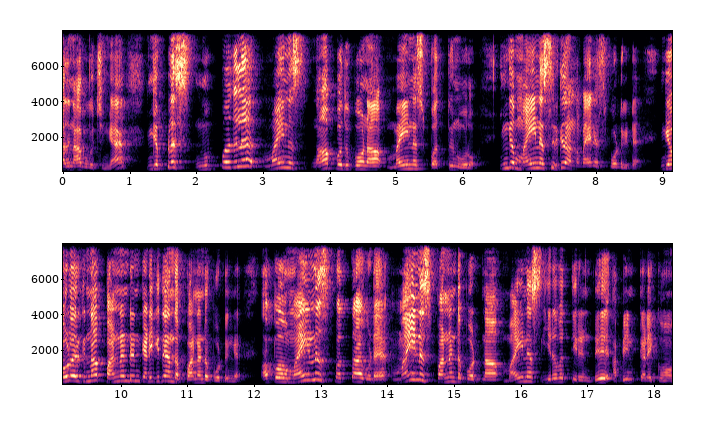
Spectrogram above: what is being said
அது ஞாபகம் வச்சுங்க. இங்கே ப்ளஸ் முப்பதில் மைனஸ் நாற்பது போனால் மைனஸ் பத்துன்னு வரும். இங்கே மைனஸ் இருக்குது அந்த மைனஸ் போட்டுக்கிட்டேன். இங்கே எவ்வளோ இருக்குன்னா பன்னெண்டுன்னு கிடைக்குது அந்த பன்னெண்டை போட்டுங்க. அப்போது மைனஸ் பத்தா கூட மைனஸ் பன்னெண்டு போட்டினா மைனஸ் இருபத்தி ரெண்டு அப்படின்னு கிடைக்கும்.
